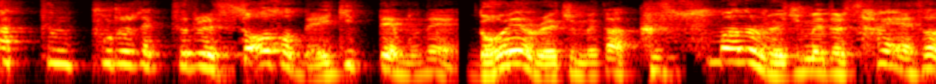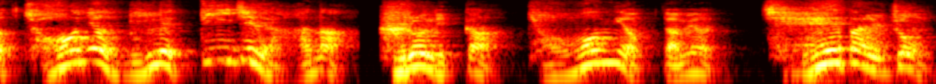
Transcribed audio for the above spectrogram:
같은 프로젝트를 써서 내기 때문에 너의 레주메가 그 수많은 레주메들 사이에서 전혀 눈에 띄질 않아. 그러니까 경험이 없다면 제발 좀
